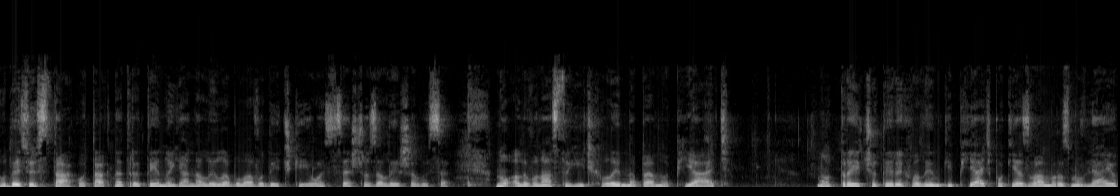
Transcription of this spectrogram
Ну, десь ось так, отак на третину я налила була водички. І ось все, що залишилося. Ну, але вона стоїть хвилин, напевно, 5. Ну, 3-4 хвилинки 5, поки я з вами розмовляю.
